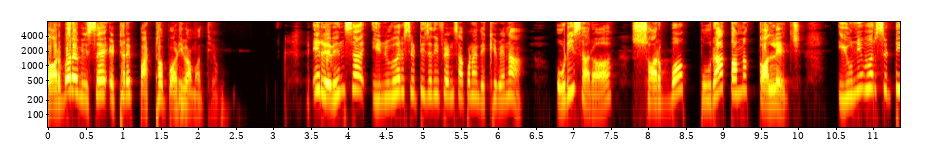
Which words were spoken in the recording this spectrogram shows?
ଗର୍ବର ବିଷୟ ଏଠାରେ ପାଠ ପଢ଼ିବା ମଧ୍ୟ ଏ ରେଭେନ୍ସା ୟୁନିଭର୍ସିଟି ଯଦି ଫ୍ରେଣ୍ଡସ୍ ଆପଣ ଦେଖିବେ ନା ଓଡ଼ିଶାର ସର୍ବ ପୁରାତନ କଲେଜ ୟୁନିଭର୍ସିଟି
